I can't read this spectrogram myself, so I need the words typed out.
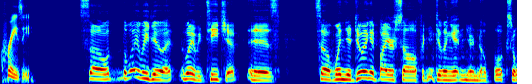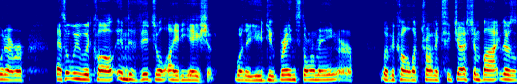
crazy. So the way we do it, the way we teach it is so when you're doing it by yourself and you're doing it in your notebooks or whatever, that's what we would call individual ideation. Whether you do brainstorming or what we call electronic suggestion box, there's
